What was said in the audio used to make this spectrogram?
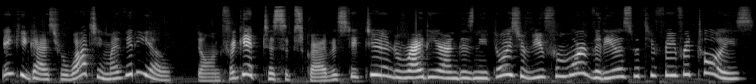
Thank you guys for watching my video. Don't forget to subscribe and stay tuned right here on Disney Toys Review for more videos with your favorite toys.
